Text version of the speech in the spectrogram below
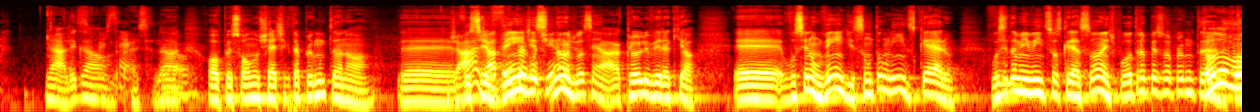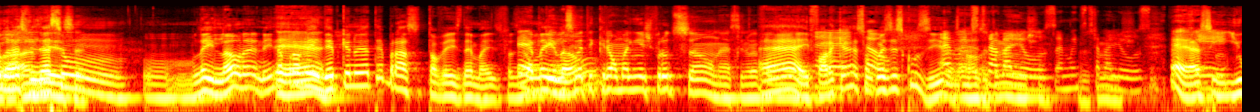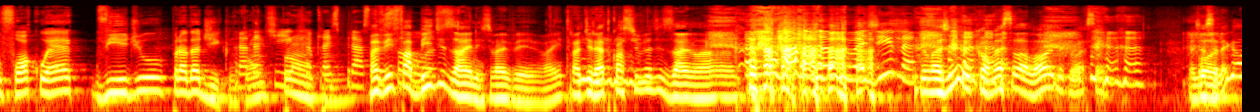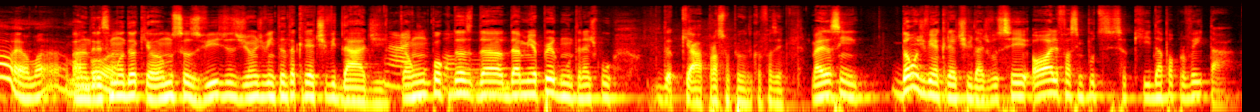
Ah, legal. Não, legal. ó, o pessoal no chat aqui tá perguntando, ó. é, Já? você Já vende. esse-? Não, tipo assim, a Cleo Oliveira aqui, ó. É, você não vende? São tão lindos, quero. Você também vende suas criações? Tipo, outra pessoa perguntando. Todo mundo, Tipo, né? Se fizesse Andressa. um, um leilão, né? Nem dá É. pra vender porque não ia ter braço, talvez, né? Mas fazer É, um leilão. você vai ter que criar uma linha de produção, né? Você não vai fazer. É, e fora É, que é- são então, coisas exclusivas. É né? muito exatamente. trabalhoso, é muito Exatamente. trabalhoso. É, assim, e o foco é vídeo pra dar dica. Pra então, dar dica, pronto. pra inspirar as Vai vir pessoas. Fabi Design, você vai ver. Vai entrar direto com a Silvia Design lá. Imagina? Imagina, começa a loja, começa. Mas ia Ó, ser legal, é uma. uma A Andressa boa. mandou aqui, ó. Amo seus vídeos, de onde vem tanta criatividade. Ai, que é um pouco da, da minha pergunta, né? Tipo, que é a próxima pergunta que eu vou fazer. Mas assim, de onde vem a criatividade? Você olha e fala assim, putz, isso aqui dá pra aproveitar.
